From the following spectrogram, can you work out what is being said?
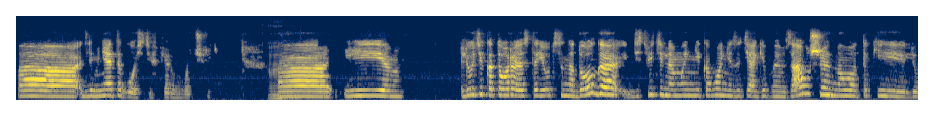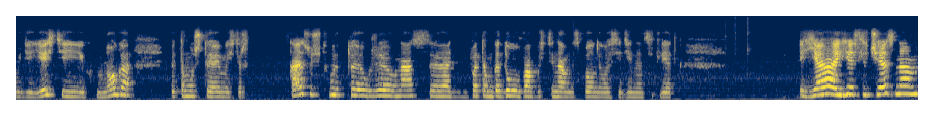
А, для меня это гости в первую очередь. Uh-huh. И люди, которые остаются надолго, действительно, мы никого не затягиваем за уши, но такие люди есть, и их много, потому что мастерская существует э, уже у нас э, в этом году, в августе нам исполнилось 11 лет. Я, если честно,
